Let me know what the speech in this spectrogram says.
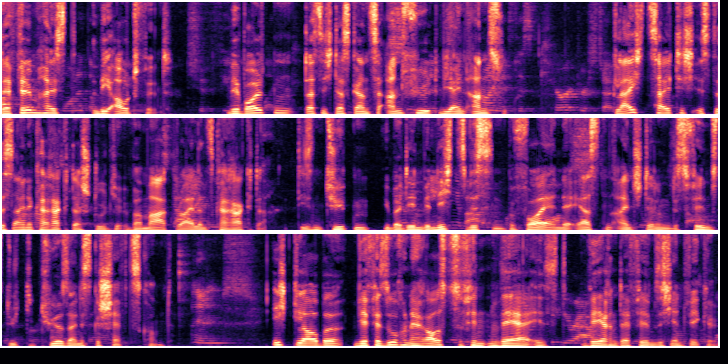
Der Film heißt The Outfit. Wir wollten, dass sich das Ganze anfühlt wie ein Anzug. Gleichzeitig ist es eine Charakterstudie über Mark Rylans Charakter, diesen Typen, über den wir nichts wissen, bevor er in der ersten Einstellung des Films durch die Tür seines Geschäfts kommt. Ich glaube, wir versuchen herauszufinden, wer er ist, während der Film sich entwickelt.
